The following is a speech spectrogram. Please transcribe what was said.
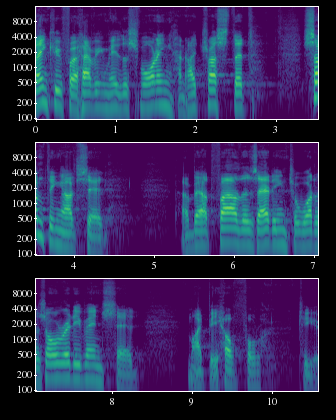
Thank you for having me this morning. And I trust that something I've said about fathers adding to what has already been said might be helpful to you.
